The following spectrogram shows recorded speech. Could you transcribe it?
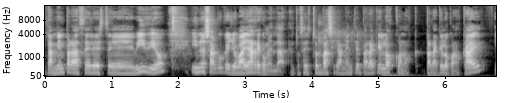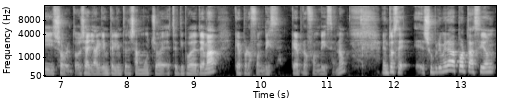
también para hacer este vídeo, y no es algo que yo vaya a recomendar. Entonces, esto es básicamente para que, los para que lo conozcáis y sobre todo si hay alguien que le interesa mucho este tipo de temas, que profundice, que profundice, ¿no? Entonces, eh, su primera aportación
